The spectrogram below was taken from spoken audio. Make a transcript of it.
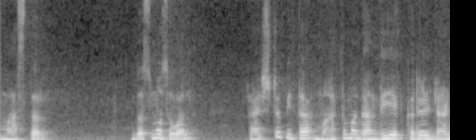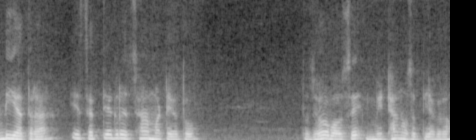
માસ્તર. દસમો સવાલ. રાષ્ટ્રપિતા મહાત્મા ગાંધીએ કરેલ દાંડી યાત્રા એ સત્યાગ્રહ શા માટે હતો? તો જવાબ આવશે મીઠાનો સત્યાગ્રહ.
